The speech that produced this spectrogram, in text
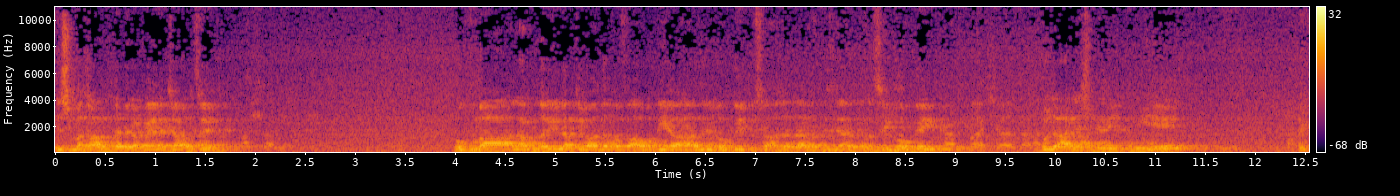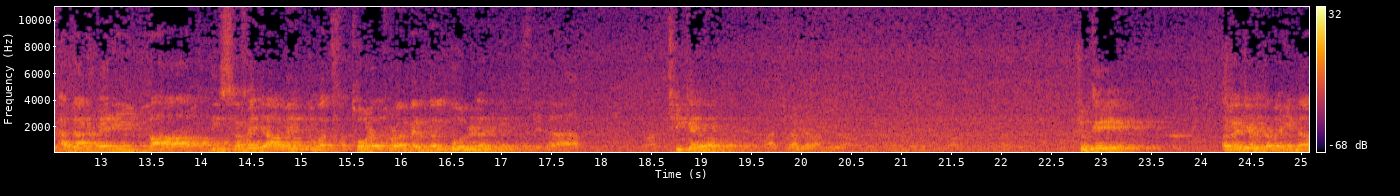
اس مقام نے میرا پہلے جان سے حکمہ، الحمدللہ کے وعدہ وفا ہو گیا، حاضری ہو گئی تو سعادہ دارہ کی زیارت نصیب ہو گئی۔ گزارش میری اتنی ہے اگر میری بات دی سمجھ آوے تو وقت تھوڑا تھوڑا میرے دل بولنا ہے ٹھیک ہے نا بابا؟ چونکہ رجب دا مہینہ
